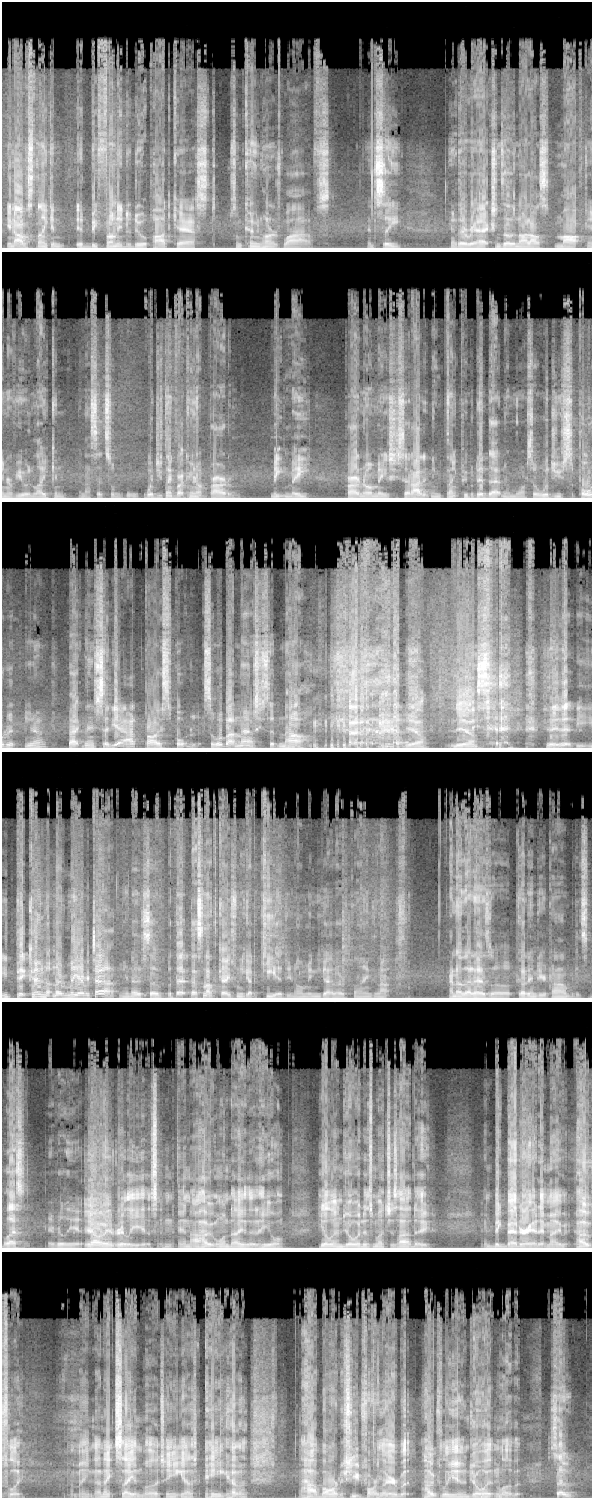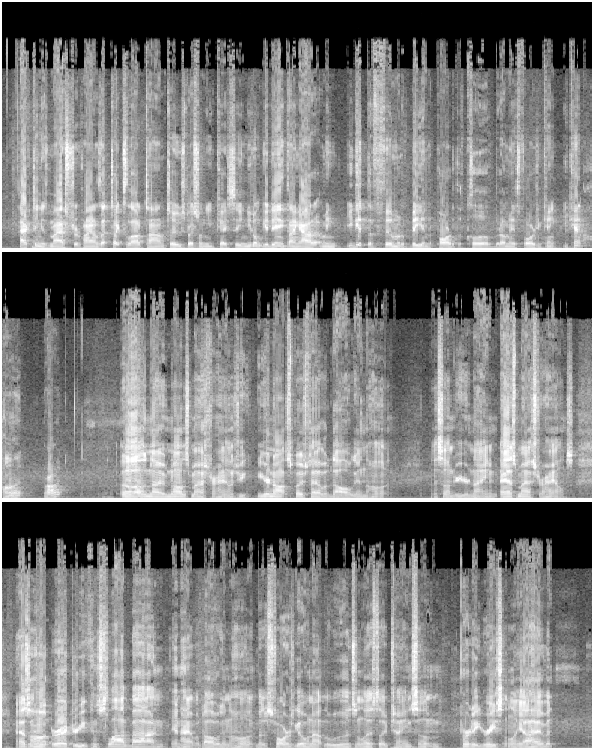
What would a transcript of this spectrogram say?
you know, I was thinking it'd be funny to do a podcast, some coon hunters' wives, and see, you know, their reactions. The other night I was mock interviewing Lakin, and I said, So, what did you think about coon hunting prior to meeting me, prior to knowing me? She said, I didn't even think people did that no more. So, would you support it, you know? Back then, she said, Yeah, I'd probably supported it. So, what about now? She said, No. Yeah, yeah, She said, she said, you'd pick coon hunting over me every time, you know. So, but that that's not the case when you got a kid, you know. I mean, you got other things, and I, I know that has a cut into your time, but it's a blessing. It really is. yeah. It really is, and and I hope one day that he'll he'll enjoy it as much as I do, and be better at it. Maybe, hopefully. I mean, that ain't saying much. He ain't got he ain't got a, high bar to shoot for there, but hopefully he'll enjoy it and love it. So, acting as master of hounds that takes a lot of time too, especially in UKC, and you don't get anything out of. it. I mean, you get the fulfillment of being a part of the club, but I mean, as far as you can't you can't hunt, right? Oh no, not as master hounds. You you're not supposed to have a dog in the hunt. That's under your name as master hounds. As a hunt director, you can slide by and, and have a dog in the hunt. But as far as going out in the woods, unless they've changed something pretty recently, I haven't.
